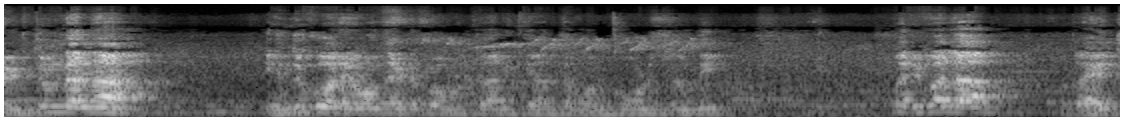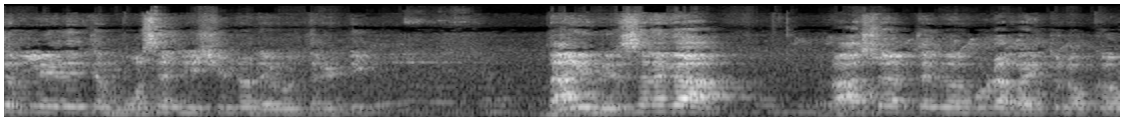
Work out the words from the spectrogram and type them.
పెడుతుండన్నా ఎందుకో రేవంత్ రెడ్డి ప్రభుత్వానికి అంత వణుకు పుడుతుంది మరి ఇవాళ రైతులను ఏదైతే మోసం చేసిండో రేవంత్ రెడ్డి దానికి నిరసనగా రాష్ట్ర వ్యాప్తంగా కూడా రైతులు ఒక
